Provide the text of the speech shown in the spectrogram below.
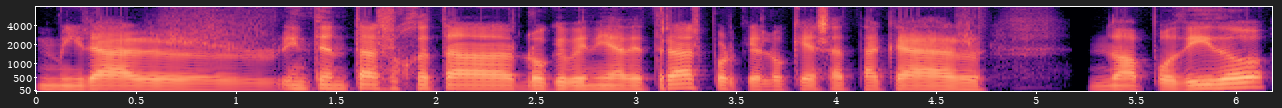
mirar, intentar sujetar lo que venía detrás, porque lo que es atacar no ha podido.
